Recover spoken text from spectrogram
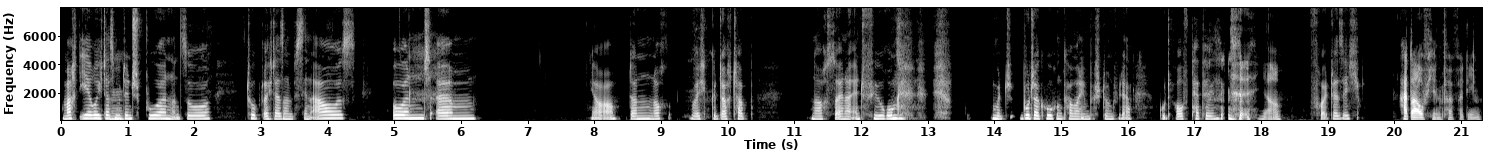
Macht ihr ruhig das Mhm. mit den Spuren und so. Tobt euch da so ein bisschen aus. Und ähm, ja, dann noch, weil ich gedacht habe, nach seiner Entführung mit Butterkuchen kann man ihn bestimmt wieder gut aufpäppeln. ja, Freut er sich. hat er auf jeden Fall verdient.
